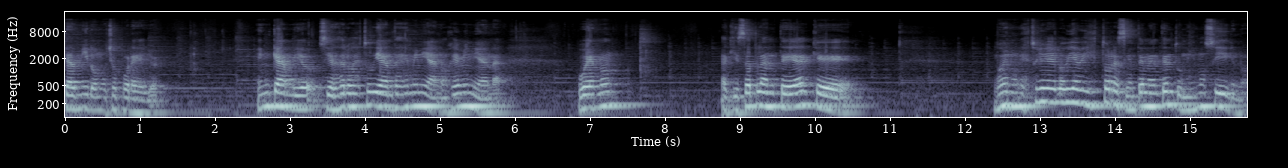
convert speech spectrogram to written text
Te admiro mucho por ello. En cambio, si eres de los estudiantes geminianos, geminiana, bueno, aquí se plantea que, bueno, esto yo ya lo había visto recientemente en tu mismo signo.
